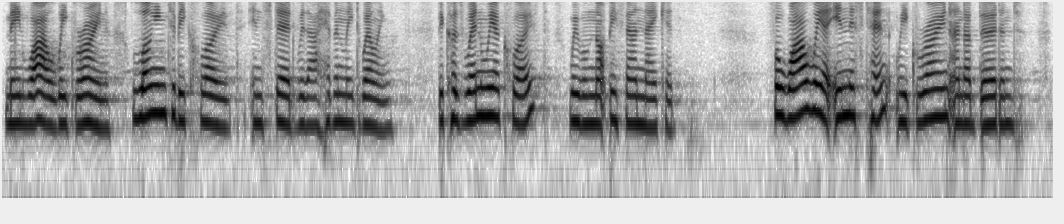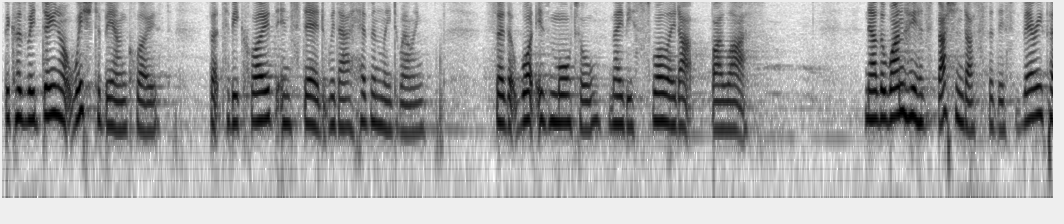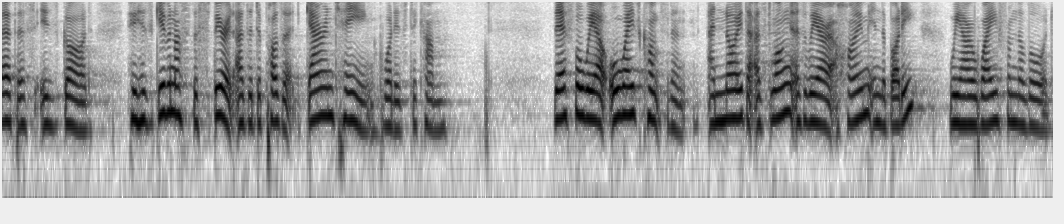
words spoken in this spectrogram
Meanwhile, we groan, longing to be clothed instead with our heavenly dwelling, because when we are clothed, we will not be found naked. For while we are in this tent, we groan and are burdened, because we do not wish to be unclothed, but to be clothed instead with our heavenly dwelling, so that what is mortal may be swallowed up by life. Now, the one who has fashioned us for this very purpose is God, who has given us the Spirit as a deposit, guaranteeing what is to come. Therefore, we are always confident and know that as long as we are at home in the body, we are away from the Lord.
